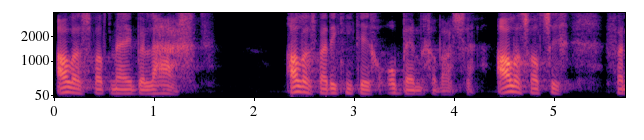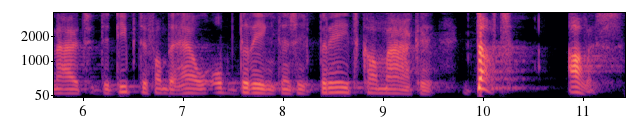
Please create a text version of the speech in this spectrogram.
Alles wat mij belaagt. Alles waar ik niet tegen op ben gewassen. Alles wat zich vanuit de diepte van de hel opdringt en zich breed kan maken. Dat alles,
